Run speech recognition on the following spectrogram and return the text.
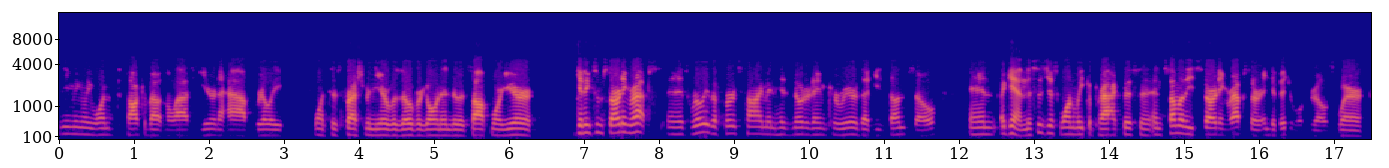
seemingly wanted to talk about in the last year and a half, really, once his freshman year was over, going into his sophomore year, getting some starting reps. And it's really the first time in his Notre Dame career that he's done so. And again, this is just one week of practice, and, some of these starting reps are individual drills where –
